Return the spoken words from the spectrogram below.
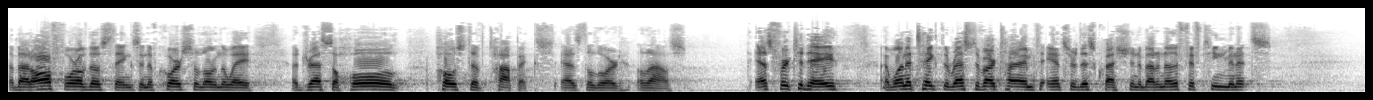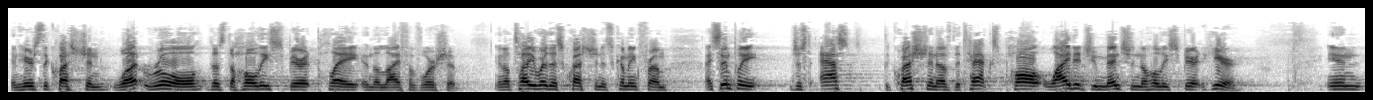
about all four of those things, and of course along the way address a whole host of topics as the Lord allows. As for today, I want to take the rest of our time to answer this question about another 15 minutes and here's the question, what role does the Holy Spirit play in the life of worship? And I'll tell you where this question is coming from. I simply just asked the question of the text, Paul, why did you mention the Holy Spirit here? In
